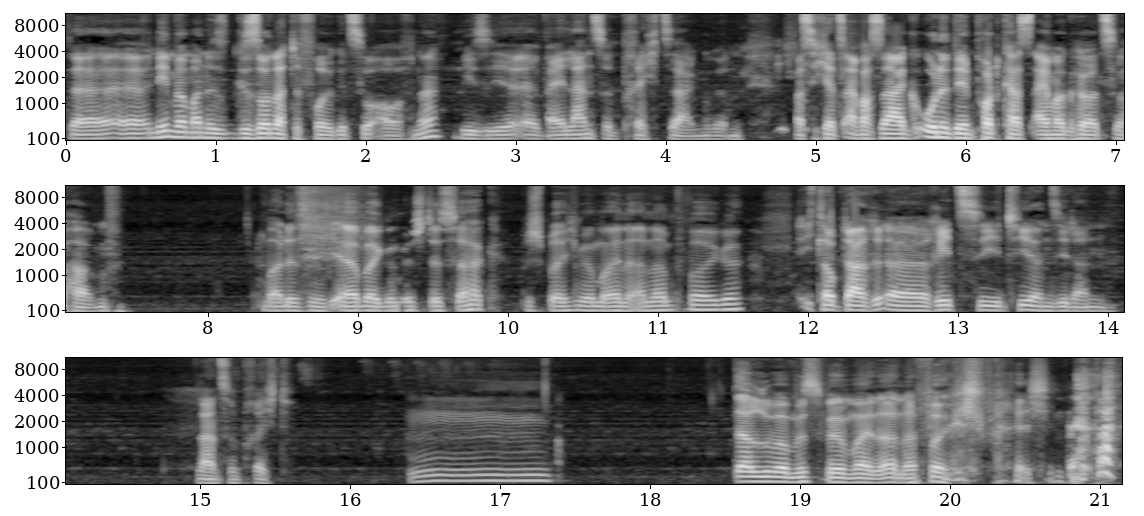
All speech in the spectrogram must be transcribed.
Da äh, nehmen wir mal eine gesonderte Folge zu auf, ne? Wie sie äh, bei Lanz und Precht sagen würden. Was ich jetzt einfach sage, ohne den Podcast einmal gehört zu haben. War das nicht eher bei gemischtes Hack? Besprechen wir mal in einer anderen Folge. Ich glaube, da äh, rezitieren sie dann Lanz und Precht. Mm, darüber müssen wir mal in einer anderen Folge sprechen.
